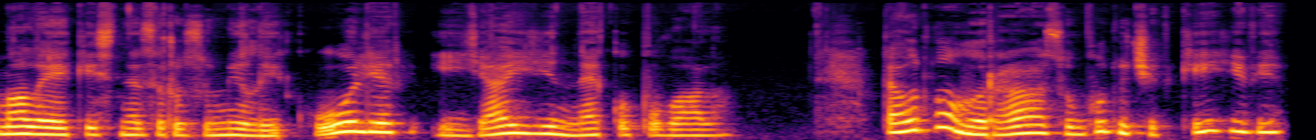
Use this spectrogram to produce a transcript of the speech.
мала якийсь незрозумілий колір, і я її не купувала. Та одного разу, будучи в Києві,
